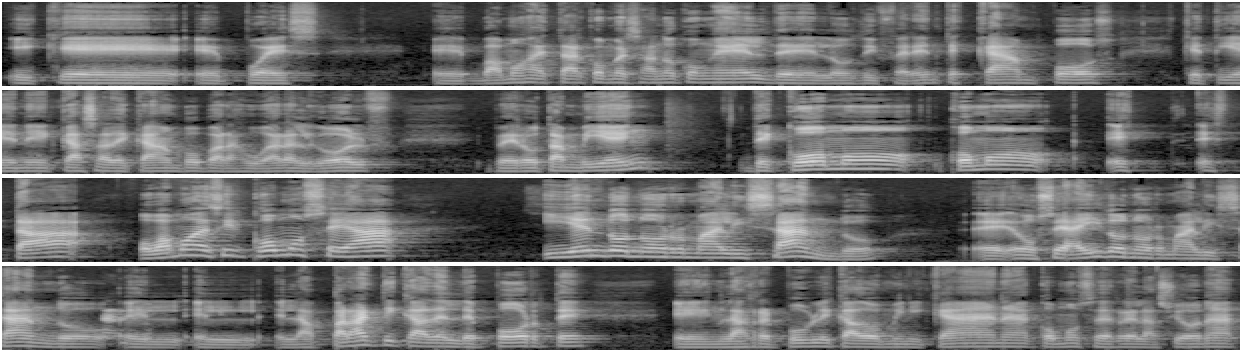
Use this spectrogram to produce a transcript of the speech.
y que eh, pues eh, vamos a estar conversando con él de los diferentes campos que tiene Casa de Campo para jugar al golf, pero también de cómo, cómo está, o vamos a decir, cómo se ha yendo normalizando, eh, o se ha ido normalizando la práctica del deporte en la República Dominicana, cómo se relaciona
